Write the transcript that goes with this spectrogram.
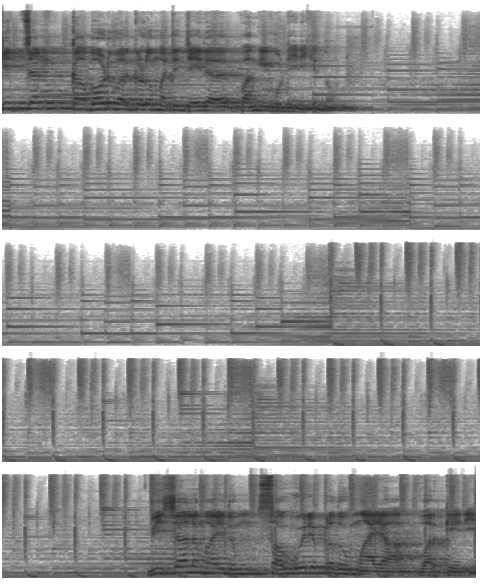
കിച്ചൺ കബോർഡ് വർക്കുകളും മറ്റും ചെയ്ത് ഭംഗി കൂട്ടിയിരിക്കുന്നു. വിശാലമായതും സൗകര്യപ്രദവുമായ വർക്ക് ഏരിയ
